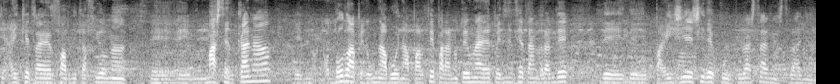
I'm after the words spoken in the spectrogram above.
que hay que traer fabricación eh, eh, más cercana, eh, no toda, pero una buena parte, para no tener una dependencia tan grande de, países y de culturas tan extrañas.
